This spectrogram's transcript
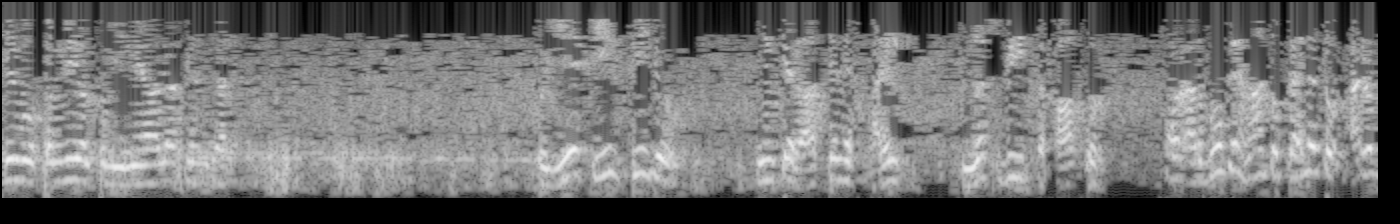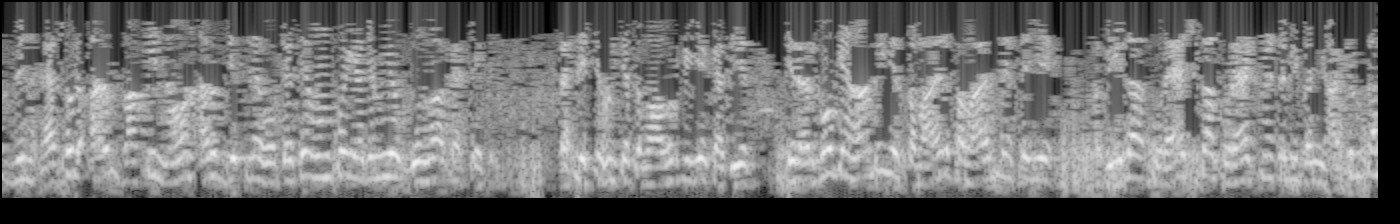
پھر وہ کمی اور کمینے آ جاتے ہیں بیچارے۔ تو یہ چیز تھی جو ان کے راستے میں فائل نسبی تفاقر اور اربوں کے ہاں تو پہلے تو عرب بن حیث عرب باقی نان عرب جتنے ہوتے تھے، ان کو یجمی گنگا کہتے تھے۔ پہلے سے ان کے تباور کی یہ کہتیت پھر اربوں کے ہاں بھی یہ قبائل قبائل میں سے یہ قبیلہ قریش کا، قریش میں سے بھی بنی حاصل تھا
